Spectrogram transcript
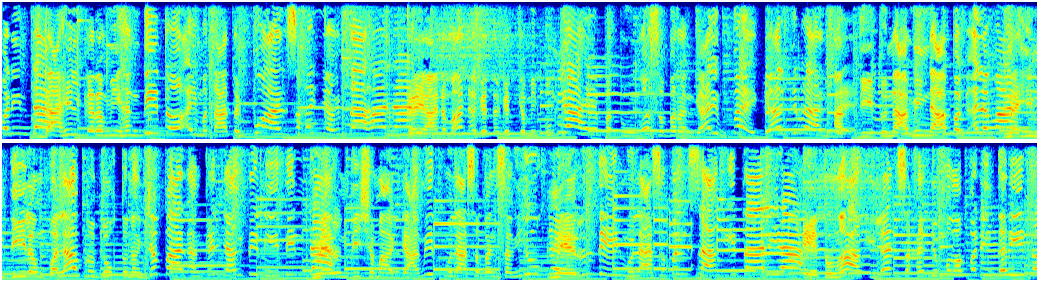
paninda. Dahil karamihan dito ay matatagpuan sa kanyang tahanan. Kaya naman agad-agad kami bumiyahe patungo sa barangay Vega Grande. At dito namin napag-alaman na hindi lang pala produkto ng Japan ang kanyang tinitinda. Meron din siya mga gamit mula sa bansang UK. Meron din mula sa bansang Italia. Ito nga ang ilan sa kanyang mga paninda rito.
